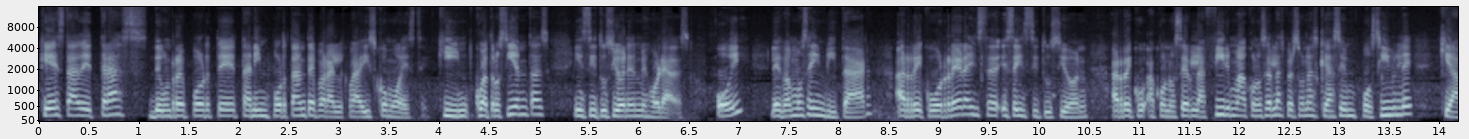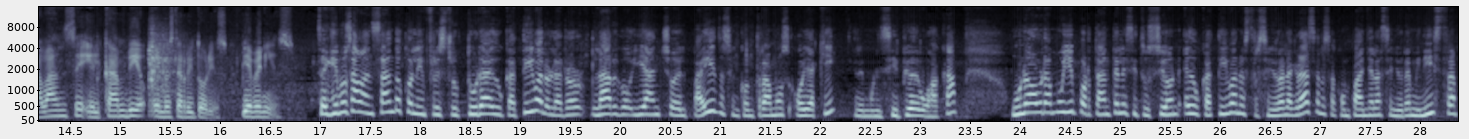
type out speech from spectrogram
qué está detrás de un reporte tan importante para el país como este. 400 instituciones mejoradas. Hoy les vamos a invitar a recorrer a esa institución, a, a conocer la firma, a conocer las personas que hacen posible que avance el cambio en los territorios. Bienvenidos. Seguimos avanzando con la infraestructura educativa a lo largo y ancho del país. Nos encontramos hoy aquí, en el municipio de Oaxaca. Una obra muy importante en la institución educativa Nuestra Señora de la Gracia. Nos acompaña la señora ministra,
